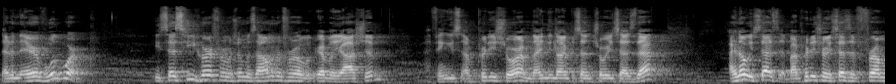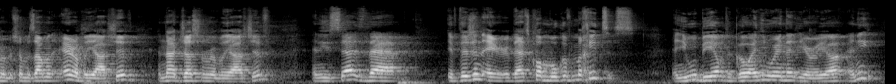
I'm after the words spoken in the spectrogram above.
that an Eruv would work. He says he heard from Rishon Zalman and from Rabbi Yashiv. I think he's, I'm pretty sure, I'm 99% sure he says that. I know he says it, but I'm pretty sure he says it from Rishon Zalman and Rabbi Yashiv, and not just from Rabbi Yashiv and he says that if there's an area, that's called mukaf mechitzas, and you would be able to go anywhere in that area and eat.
